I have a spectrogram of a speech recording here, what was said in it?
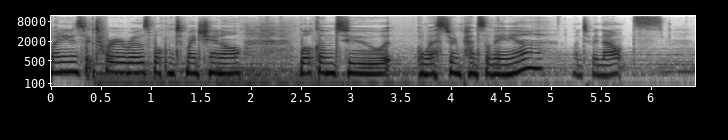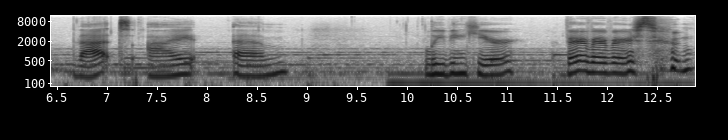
My name is Victoria Rose. Welcome to my channel. Welcome to Western Pennsylvania. I want to announce that I am leaving here very, very, very soon.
